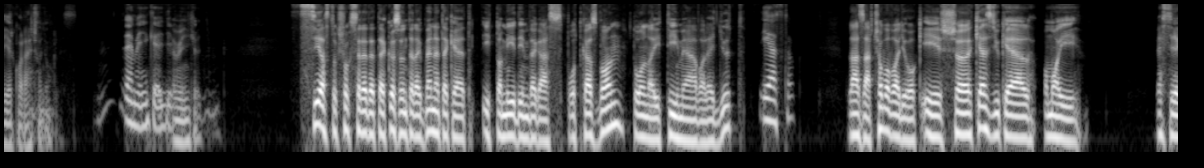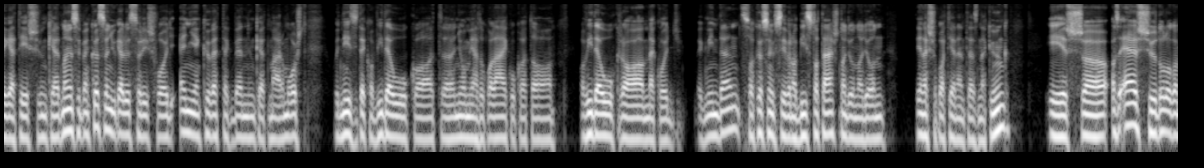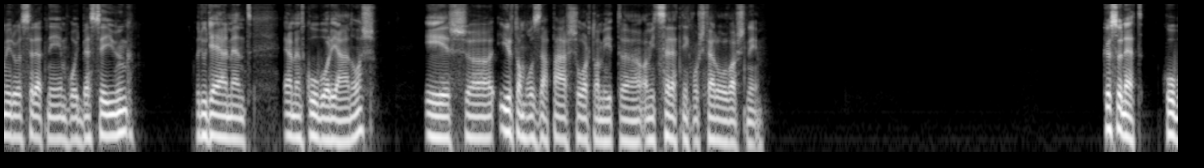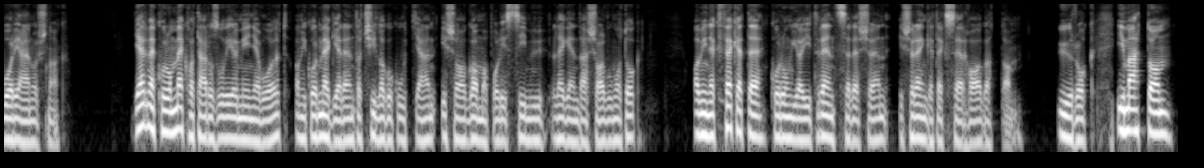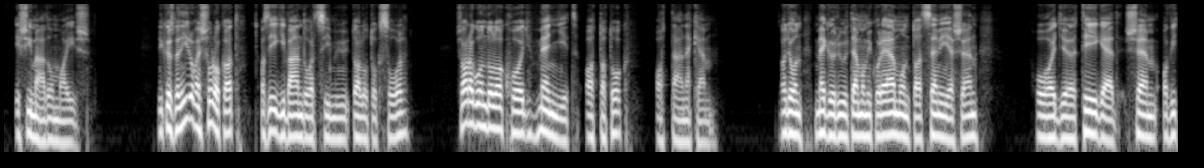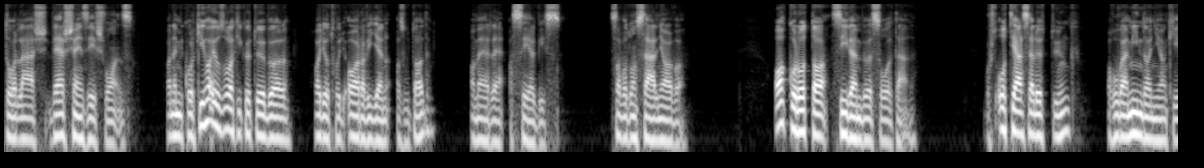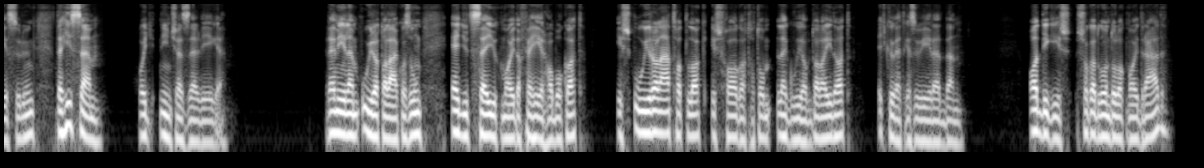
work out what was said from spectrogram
fehér karácsonyunk lesz. Reménykedjünk. Reménykedjünk. Sziasztok, sok szeretettel köszöntelek benneteket itt a Made in Vegas podcastban, Tolnai tímeával együtt. Sziasztok! Lázár Csaba vagyok, és kezdjük el a mai beszélgetésünket. Nagyon szépen köszönjük először is, hogy ennyien követtek bennünket már most, hogy nézitek a videókat, nyomjátok a lájkokat a, a videókra, meg hogy meg minden. Szóval köszönjük szépen a biztatást, nagyon-nagyon tényleg sokat jelent ez nekünk. És az első dolog, amiről szeretném, hogy beszéljünk, hogy ugye elment, elment Kóbor János, és írtam hozzá pár sort, amit, amit szeretnék most felolvasni. Köszönet Kóbor Jánosnak. Gyermekkorom meghatározó élménye volt, amikor megjelent a Csillagok útján és a Gamma Police című legendás albumotok, aminek fekete korongjait rendszeresen és rengetegszer hallgattam. Űrrok. Imádtam, és imádom ma is. Miközben írom egy sorokat, az Égi Vándor című dalotok szól, és arra gondolok, hogy mennyit adtatok, adtál nekem. Nagyon megörültem, amikor elmondtad személyesen, hogy téged sem a vitorlás versenyzés vonz, hanem mikor kihajózol a kikötőből, hagyod, hogy arra vigyen az utad, amerre a szél visz. Szabadon szárnyalva. Akkor ott a szívemből szóltál. Most ott jársz előttünk, ahová mindannyian készülünk, de hiszem, hogy nincs ezzel vége. Remélem újra találkozunk, együtt szeljük majd a fehér habokat, és újra láthatlak és hallgathatom legújabb dalaidat, egy következő életben. Addig is sokat gondolok majd rád,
